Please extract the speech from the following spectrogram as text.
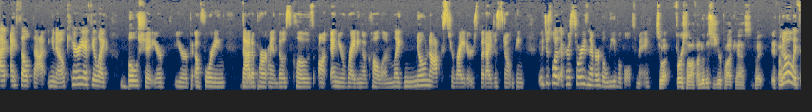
I, I felt that, you know, Carrie, I feel like bullshit. You're, you're affording that Yeah. apartment, those clothes, on, and you're writing a column. Like no knocks to writers, but I just don't think it just was her story's never believable to me. So uh, first off, I know this is your podcast, but if I no, it's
